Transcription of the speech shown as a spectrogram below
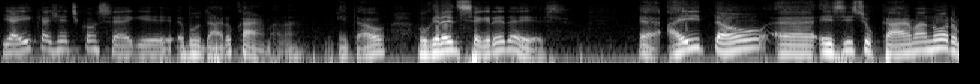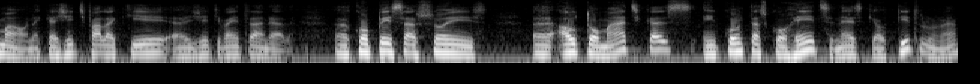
E aí que a gente consegue mudar o karma, né? Então, o grande segredo é esse. É, aí então é, existe o karma normal, né? Que a gente fala aqui, a gente vai entrar nela. Uh, compensações uh, automáticas em contas correntes, né? Que é o título, né?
